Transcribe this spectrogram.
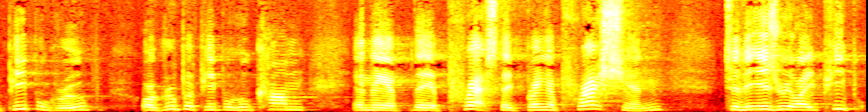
people group or a group of people who come and they, they oppress, they bring oppression to the Israelite people.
